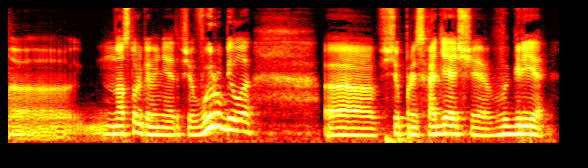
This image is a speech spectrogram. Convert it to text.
э, настолько меня это все вырубило, э, все происходящее в игре Э,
